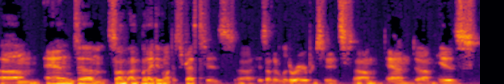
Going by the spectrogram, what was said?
Um, and um, so, I, but I did want to stress his uh, his other literary pursuits um, and um, his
